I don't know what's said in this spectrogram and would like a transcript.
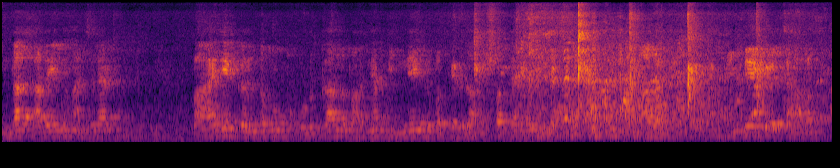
എന്താ കഥയെന്ന് മനസ്സിലാക്കും ഭാര്യ ഗ്രന്ഥവും കൊടുക്കാന്ന് പറഞ്ഞാൽ പിന്നേക്ക് വെക്കരുത്. അപ്പൊ തന്നെ. പിന്നേക്ക് വെച്ച അവസ്ഥ.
